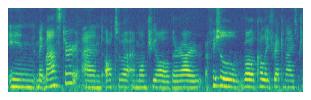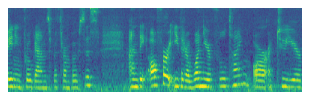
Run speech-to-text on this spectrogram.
in McMaster and Ottawa and Montreal, there are official Royal College recognised training programs for thrombosis, and they offer either a one-year full-time or a two-year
